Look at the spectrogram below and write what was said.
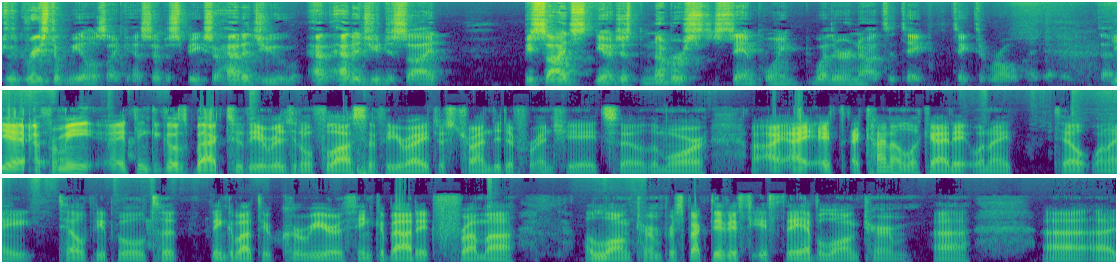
to grease the wheels, I guess, so to speak. So how did you how, how did you decide? Besides, you know, just the numbers standpoint, whether or not to take take the role. That, yeah, that, for me, I think it goes back to the original philosophy, right? Just trying to differentiate. So the more I I, I kind of look at it when I tell when I tell people to think about their career, think about it from a a long term perspective if, if they have a long term uh, uh,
